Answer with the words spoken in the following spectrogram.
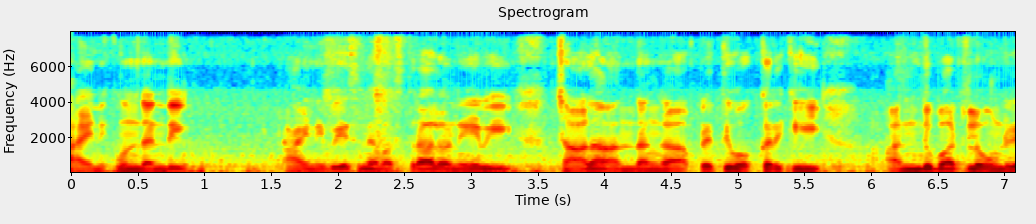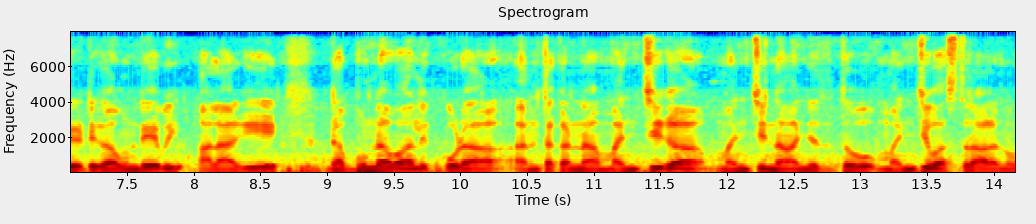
ఆయనకు ఉందండి. ఆయన వేసిన వస్త్రాలు అనేవి చాలా అందంగా ప్రతి ఒక్కరికి అందుబాటులో ఉండేట్టుగా ఉండేవి. అలాగే డబ్బున్న వాళ్ళకి కూడా అంతకన్నా మంచిగా మంచి నాణ్యతతో మంచి వస్త్రాలను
